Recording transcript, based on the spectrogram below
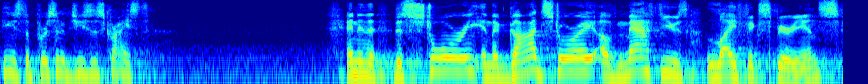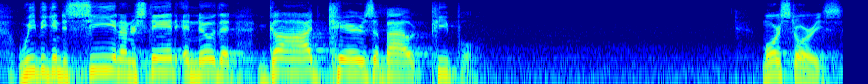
He is the person of Jesus Christ. And in the, the story, in the God story of Matthew's life experience, we begin to see and understand and know that God cares about people. More stories.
